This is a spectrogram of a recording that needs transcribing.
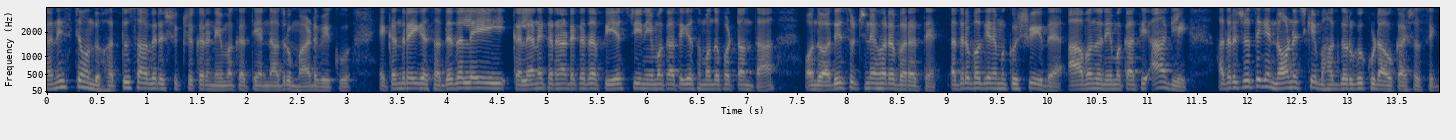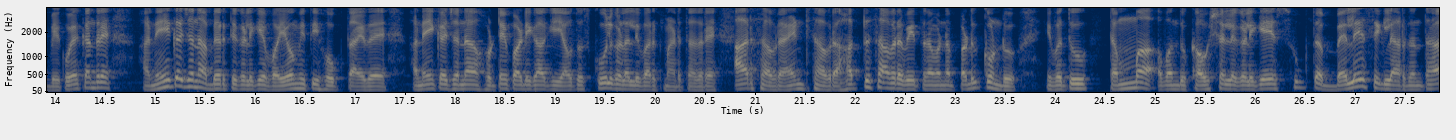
ಕನಿಷ್ಠ ಒಂದು ಹತ್ತು ಸಾವಿರ ಶಿಕ್ಷಕರ ನೇಮಕಾತಿಯನ್ನಾದರೂ ಮಾಡಬೇಕು. ಯಾಕಂದ್ರೆ ಈಗ ಸದ್ಯದಲ್ಲೇ ಈ ಕಲ್ಯಾಣ ಕರ್ನಾಟಕದ ಪಿ ಎಚ್ ಡಿ ನೇಮಕಾತಿಗೆ ಸಂಬಂಧಪಟ್ಟಂತ ಒಂದು ಅಧಿಸೂಚನೆ ಹೊರ ಬರುತ್ತೆ. ಅದರ ಬಗ್ಗೆ ನಮಗೆ ಖುಷಿ ಇದೆ? ಆ ಒಂದು ನೇಮಕಾತಿ ಆಗಲಿ. ಅದರ ಜೊತೆಗೆ ನಾನ್ ಎಚ್ ಕೆ ಭಾಗದವ್ರಿಗೂ ಕೂಡ ಅವಕಾಶ ಸಿಗಬೇಕು. ಯಾಕಂದ್ರೆ ಅನೇಕ ಜನ ಅಭ್ಯರ್ಥಿಗಳಿಗೆ ವಯೋಮಿತಿ ಹೋಗ್ತಾ ಇದೆ. ಅನೇಕ ಜನ ಹೊಟ್ಟೆಪಾಡಿಗಾಗಿ ಯಾವುದೋ ಸ್ಕೂಲ್ಗಳಲ್ಲಿ ವರ್ಕ್ ಮಾಡ್ತಾ ಇದ್ದಾರೆ ಆರು ಸಾವಿರ, ಎಂಟು ಸಾವಿರ, ಹತ್ತು ಸಾವಿರ ವೇತನವನ್ನು ಪಡೆದುಕೊಂಡು ಇವತ್ತು ತಮ್ಮ ಒಂದು ಕೌಶಲ್ಯಗಳಿಗೆ ಸೂಕ್ತ ಬೆಲೆ ಸಿಗಲಾರ್ದಂತಹ,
